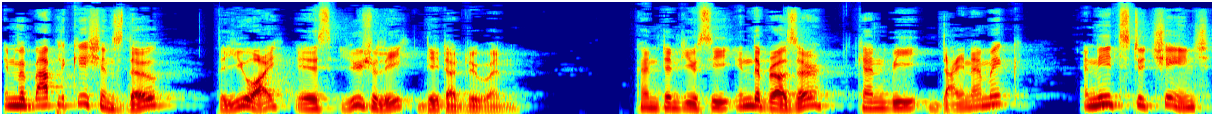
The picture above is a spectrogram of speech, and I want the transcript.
In web applications though, the UI is usually data driven. Content you see in the browser can be dynamic and needs to change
